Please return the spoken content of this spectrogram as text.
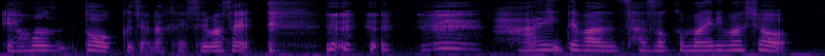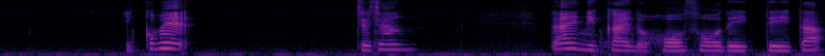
絵本トークじゃなくてすいません。はい。では、早速参りましょう。1個目。じゃじゃん。第2回の放送で言っていた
